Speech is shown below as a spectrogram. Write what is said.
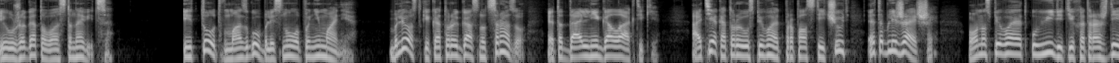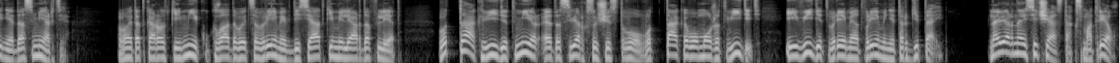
и уже готово остановиться. И тут в мозгу блеснуло понимание. Блестки, которые гаснут сразу — это дальние галактики, а те, которые успевают проползти чуть, это ближайшие. Он успевает увидеть их от рождения до смерти. В этот короткий миг укладывается время в десятки миллиардов лет. Вот так видит мир это сверхсущество, вот так его может видеть и видит время от времени Таргитай. Наверное, сейчас так смотрел,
